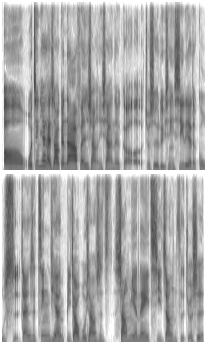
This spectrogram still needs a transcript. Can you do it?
呃，我今天还是要跟大家分享一下那个就是旅行系列的故事，但是今天比较不像是上面那一期这样子，就是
